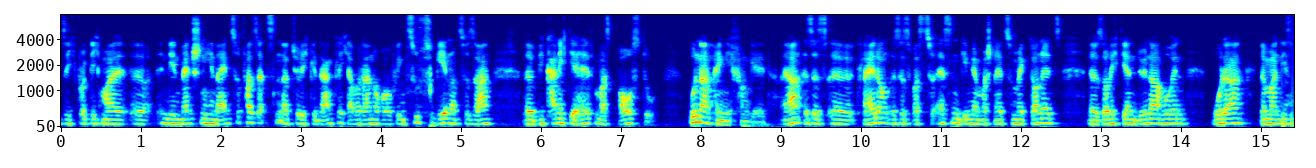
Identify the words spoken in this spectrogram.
sich wirklich mal äh, in den Menschen hineinzuversetzen, natürlich gedanklich, aber dann auch auf ihn zuzugehen und zu sagen, äh, wie kann ich dir helfen, was brauchst du? Unabhängig von Geld. Ja, ist es äh, Kleidung, ist es was zu essen, gehen wir mal schnell zu McDonalds, äh, soll ich dir einen Döner holen? Oder wenn man diese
